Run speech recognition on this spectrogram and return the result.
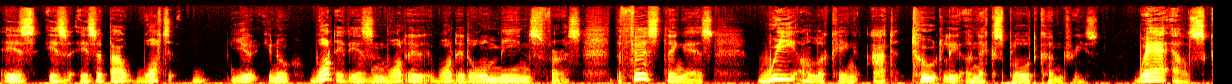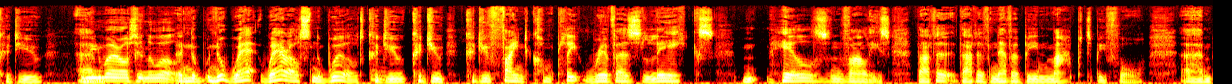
is is is about what you you know what it is and what it, what it all means for us. The first thing is we are looking at totally unexplored countries. Where else could you I mean, where else in the world? The, no, where where else in the world could mm. you could you could you find complete rivers, lakes, m- hills, and valleys that are, that have never been mapped before, um,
